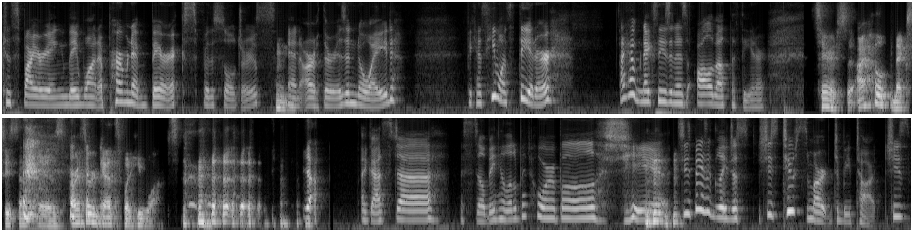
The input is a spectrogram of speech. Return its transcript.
conspiring. They want a permanent barracks for the soldiers, Hmm. and Arthur is annoyed because he wants theater. I hope next season is all about the theater. Seriously, I hope next season is Arthur gets what he wants. Yeah. Augusta is still being a little bit horrible. She she's basically just she's too smart to be taught. She's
